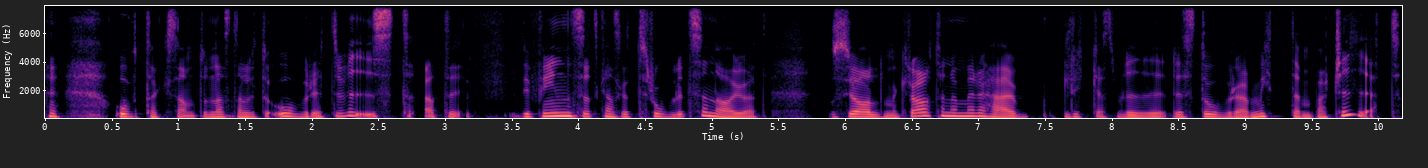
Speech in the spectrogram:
otacksamt och nästan lite orättvist. Att det, det, finns ett ganska troligt scenario att Socialdemokraterna med det här lyckas bli det stora mittenpartiet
